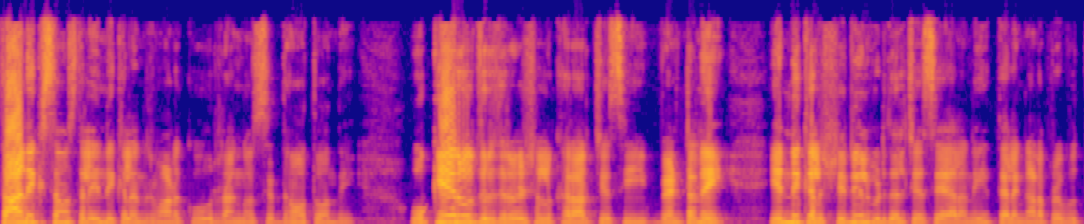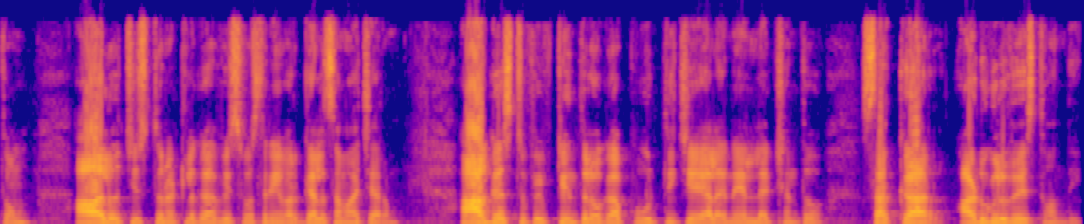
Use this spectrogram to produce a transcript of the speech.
స్థానిక సంస్థల ఎన్నికల నిర్వహణకు రంగం సిద్ధమవుతోంది. ఒకే రోజు రిజర్వేషన్లు ఖరారు చేసి వెంటనే ఎన్నికల షెడ్యూల్ విడుదల చేసేయాలని తెలంగాణ ప్రభుత్వం ఆలోచిస్తున్నట్లుగా విశ్వసనీయ వర్గాల సమాచారం. ఆగస్టు ఫిఫ్టీన్త్లోగా పూర్తి చేయాలనే లక్ష్యంతో సర్కార్ అడుగులు వేస్తోంది.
